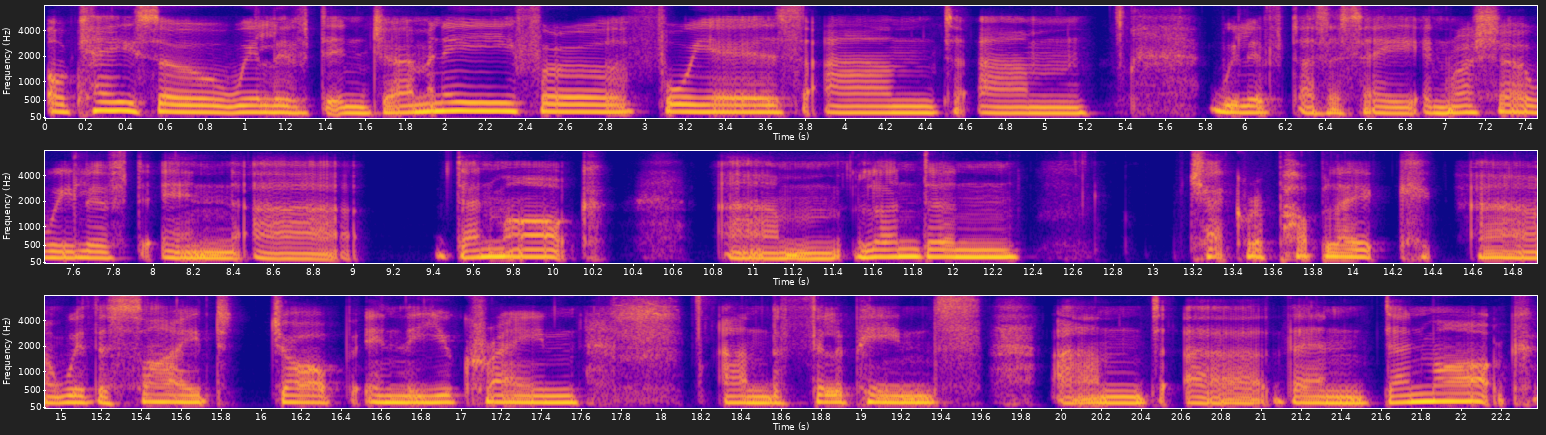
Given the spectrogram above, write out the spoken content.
Okay, so we lived in Germany for four years, and um, we lived, as I say, in Russia. We lived in uh, Denmark, um, London, Czech Republic, uh, with a side job in the Ukraine and the Philippines, and uh, then Denmark,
